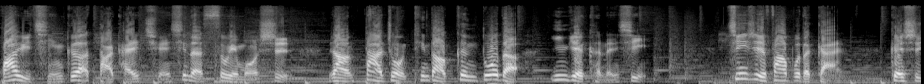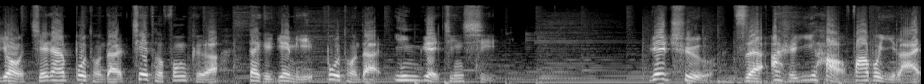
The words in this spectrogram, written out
华语情歌打开全新的思维模式，让大众听到更多的音乐可能性。今日发布的《感》。更是用截然不同的街头风格，带给乐迷不同的音乐惊喜。《Re True》自二十一号发布以来，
